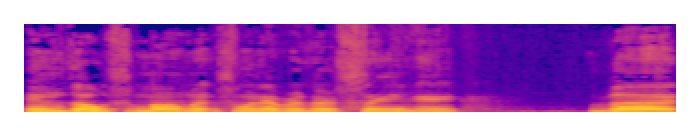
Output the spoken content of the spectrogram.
in those moments whenever they're singing, but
